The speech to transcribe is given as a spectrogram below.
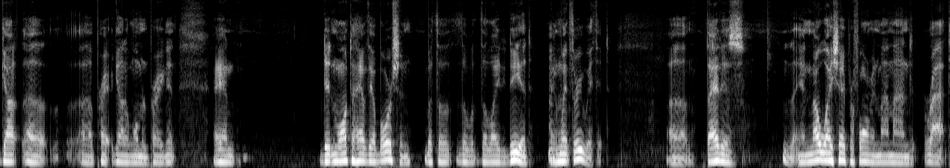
got uh, uh, pre- got a woman pregnant, and didn't want to have the abortion, but the the, the lady did and went through with it. Uh, that is in no way, shape, or form in my mind right.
